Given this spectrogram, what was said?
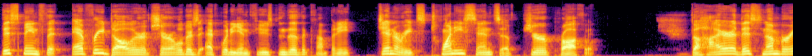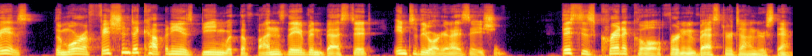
this means that every dollar of shareholders' equity infused into the company generates 20 cents of pure profit. The higher this number is, the more efficient a company is being with the funds they have invested into the organization. This is critical for an investor to understand.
